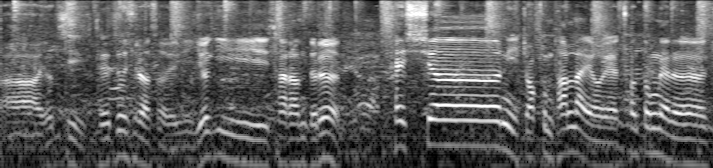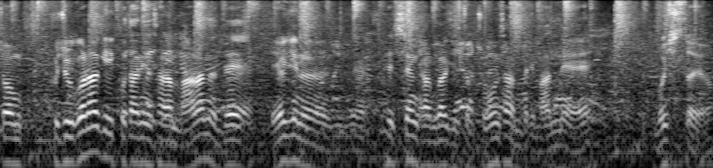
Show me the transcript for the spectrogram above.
아 역시 대도시라서 여기, 여기 사람들은 패션이 조금 달라요 예, 촌동네는 좀 구줄건하게 입고 다니는 사람 많았는데 여기는 이제 패션 감각이 좀 좋은 사람들이 많네 멋있어요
